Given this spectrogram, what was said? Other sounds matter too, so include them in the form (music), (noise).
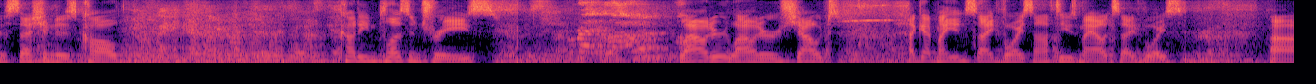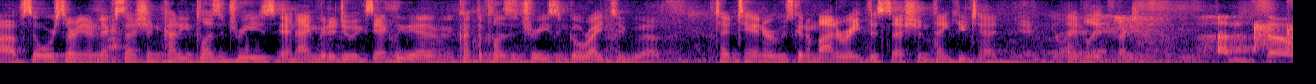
This session is called Cutting Pleasantries. Louder, louder, shout. I got my inside voice. I'll have to use my outside voice. Uh, so we're starting our next session, Cutting Pleasantries, and I'm going to do exactly that. I'm going to cut the pleasantries and go right to uh, Ted Tanner, who's going to moderate this session. Thank you, Ted. And he'll handle the introduction. Um, so,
